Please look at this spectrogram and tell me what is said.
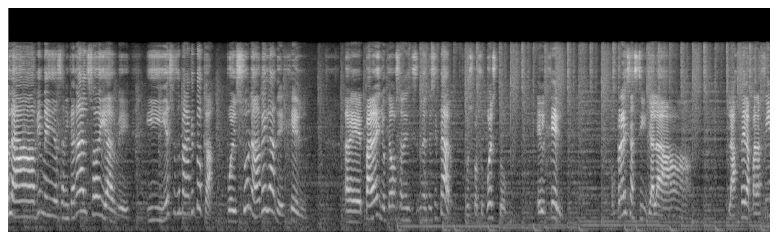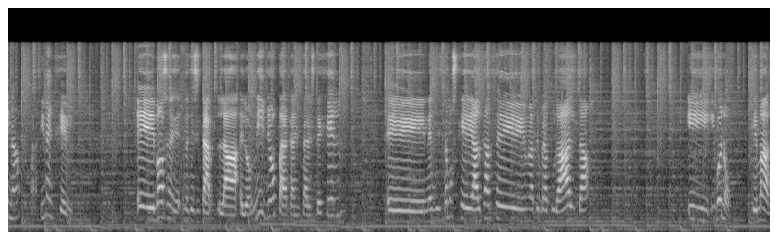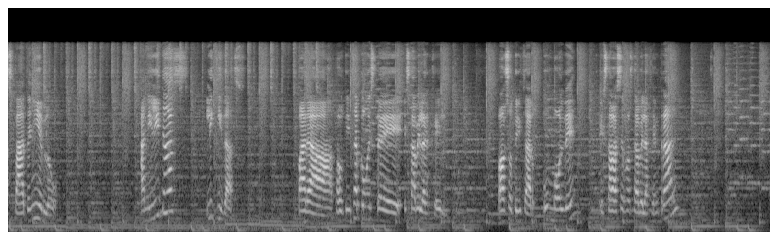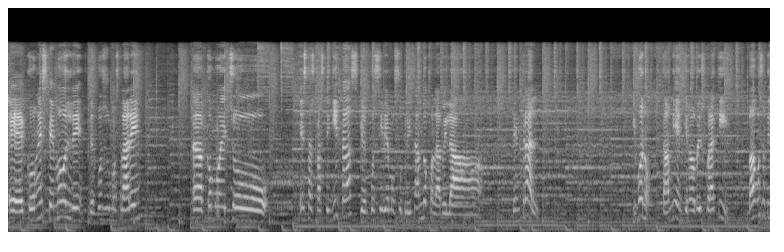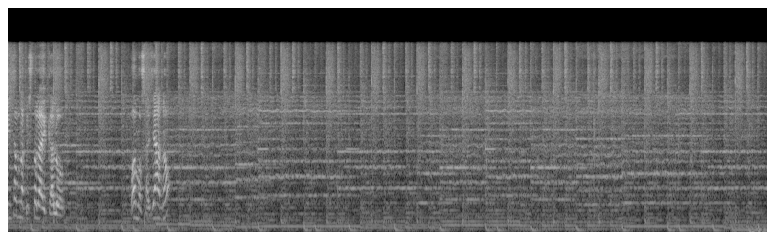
Hola, bienvenidos a mi canal, soy Arbe y esta semana que toca, pues una vela de gel. Eh, para ello, ¿qué vamos a necesitar? Pues por supuesto, el gel. Compráis así ya la, la cera parafina, parafina en gel. Eh, vamos a necesitar el hornillo para calentar este gel. Eh, necesitamos que alcance una temperatura alta y, bueno, ¿qué más? Para teñirlo, anilinas líquidas para, utilizar con este, esta vela en gel. Vamos a utilizar un molde, esta va a ser nuestra vela central. Eh, con este molde, después os mostraré eh, cómo he hecho estas pastillitas que después iremos utilizando con la vela central. Y bueno, también, que no lo veis por aquí, vamos a utilizar una pistola de calor. Vamos allá, ¿no?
